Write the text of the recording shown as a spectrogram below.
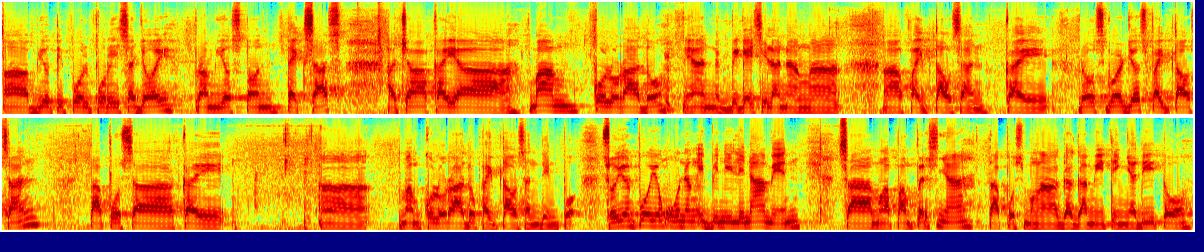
ah, Beautiful Purisa Joy from Houston, Texas at saka kay ah, Ma'am Colorado. Yan, nagbigay sila ng ah, ah, 5,000. Kay Rose Gorgeous, 5,000. Tapos ah, kay Ah, Ma'am Colorado, 5,000 din po. So, yun po yung unang ibinili namin sa mga pampers niya, tapos mga gagamitin niya dito.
